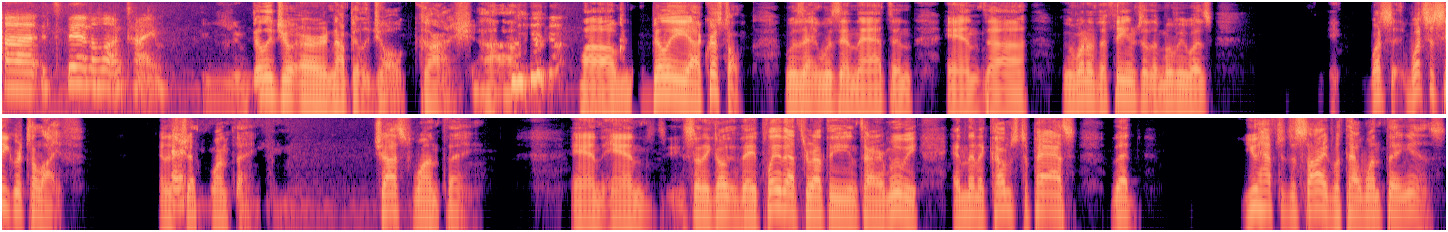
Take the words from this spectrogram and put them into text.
uh it's been a long time. Billy Joel, or not Billy Joel, gosh, uh, um, Billy uh, Crystal was was in that, and and uh, one of the themes of the movie was what's what's the secret to life, and it's just one thing, just one thing, and and so they go they play that throughout the entire movie, and then it comes to pass that you have to decide what that one thing is.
